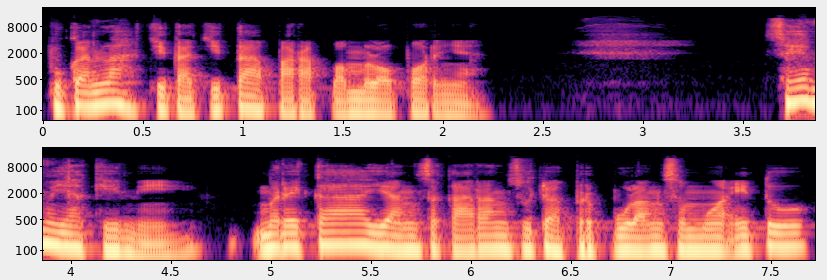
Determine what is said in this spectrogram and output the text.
bukanlah cita-cita para pemelopornya. Saya meyakini mereka yang sekarang sudah berpulang semua itu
